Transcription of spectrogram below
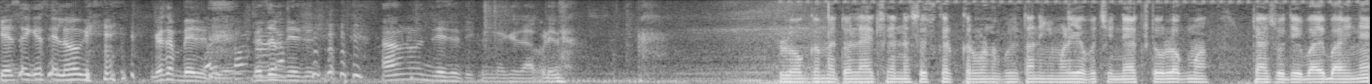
कैसे कैसे लोग हैं गजब बेइज्जती है गजब बेइज्जती हम लोग बेइज्जती करने के આપણે વ્લોગ ગમે તો લાઈક શેર અને સબસ્ક્રાઈબ કરવાનું ભૂલતા નહીં મળીએ પછી નેક્સ્ટ વ્લોગમાં ત્યાં સુધી બાય બાય ને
